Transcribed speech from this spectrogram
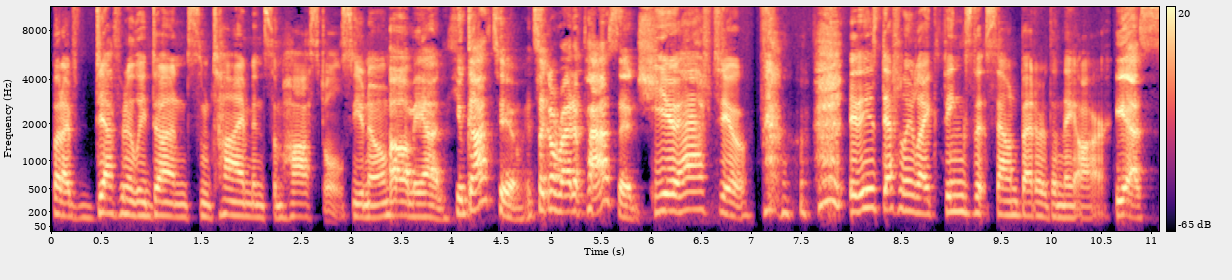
but I've definitely done some time in some hostels, you know? Oh man, you got to. It's like a rite of passage. you have to. it is definitely like things that sound better than they are. Yes.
